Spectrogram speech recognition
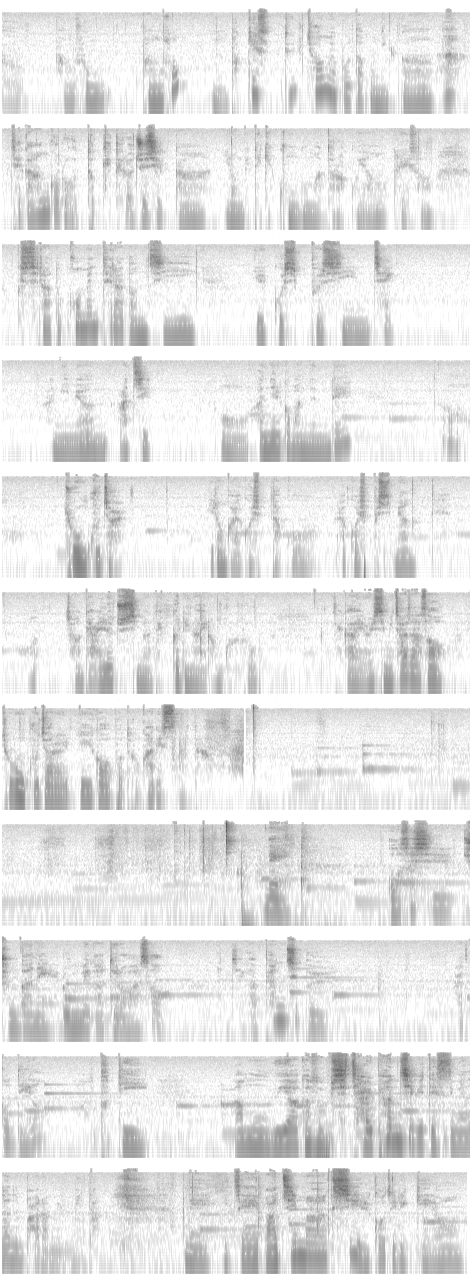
방송 방송 음, 팟캐스트 처음 해보다 보니까 제가 한 거를 어떻게 들어주실까 이런 게 되게 궁금하더라고요. 그래서 혹시라도 코멘트라든지 읽고 싶으신 책 아니면 아직 어, 안 읽어봤는데 어, 좋은 구절 이런 거 알고 싶다고 알고 싶으시면 어, 저한테 알려주시면 댓글이나 이런 걸로 제가 열심히 찾아서 좋은 구절을 읽어보도록 하겠습니다. 네, 어, 사실 중간에 롬메가 들어와서 제가 편집을 할 건데요. 부디 아무 위화감 없이 잘 편집이 됐으면 하는 바람입니다. 네, 이제 마지막 시 읽어드릴게요.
